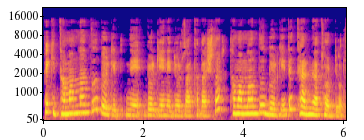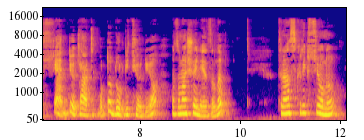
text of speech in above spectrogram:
Peki tamamlandığı bölge ne, bölgeye ne diyoruz arkadaşlar? Tamamlandığı bölgeye de terminatör diyoruz. Yani diyor ki artık burada dur bitiyor diyor. O zaman şöyle yazalım. Transkripsiyonun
